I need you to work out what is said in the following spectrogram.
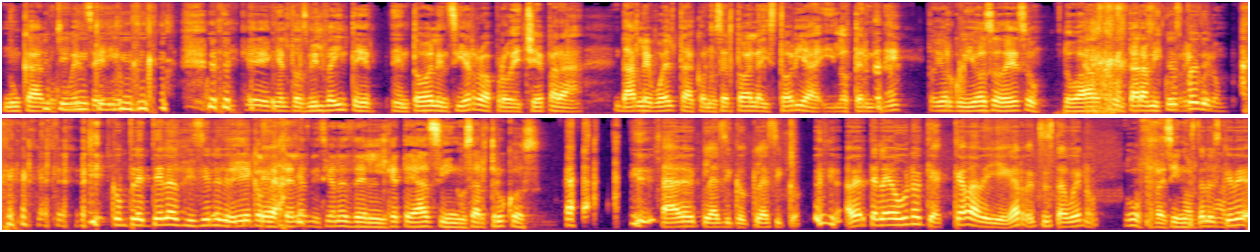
Nunca lo jugué en serio. Así que en el 2020, en todo el encierro, aproveché para darle vuelta a conocer toda la historia y lo terminé. Estoy orgulloso de eso. Lo voy a contar a mi currículum. completé las misiones del sí, completé las misiones del GTA sin usar trucos. ah, clásico, clásico. A ver, te leo uno que acaba de llegar. Esto está bueno. Uf, recién Esto lo escribe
